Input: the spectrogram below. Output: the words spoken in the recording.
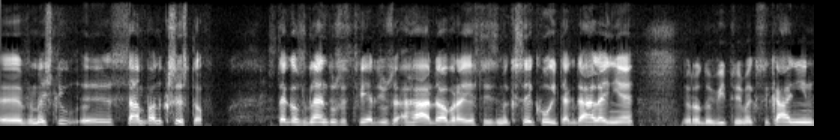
y, wymyślił y, sam pan Krzysztof. Z tego względu, że stwierdził, że aha, dobra, jesteś z Meksyku i tak dalej, nie? Rodowity Meksykanin,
